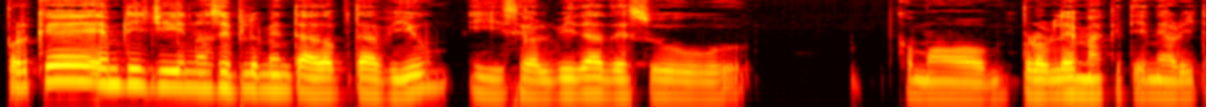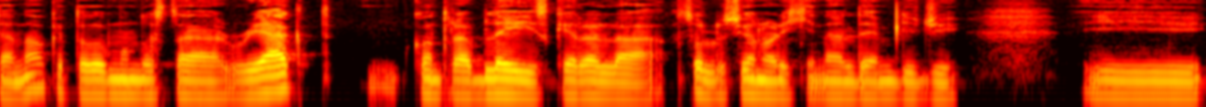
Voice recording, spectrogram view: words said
¿por qué MDG no simplemente adopta Vue y se olvida de su como problema que tiene ahorita, ¿no? Que todo el mundo está React contra Blaze, que era la solución original de MDG. Y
